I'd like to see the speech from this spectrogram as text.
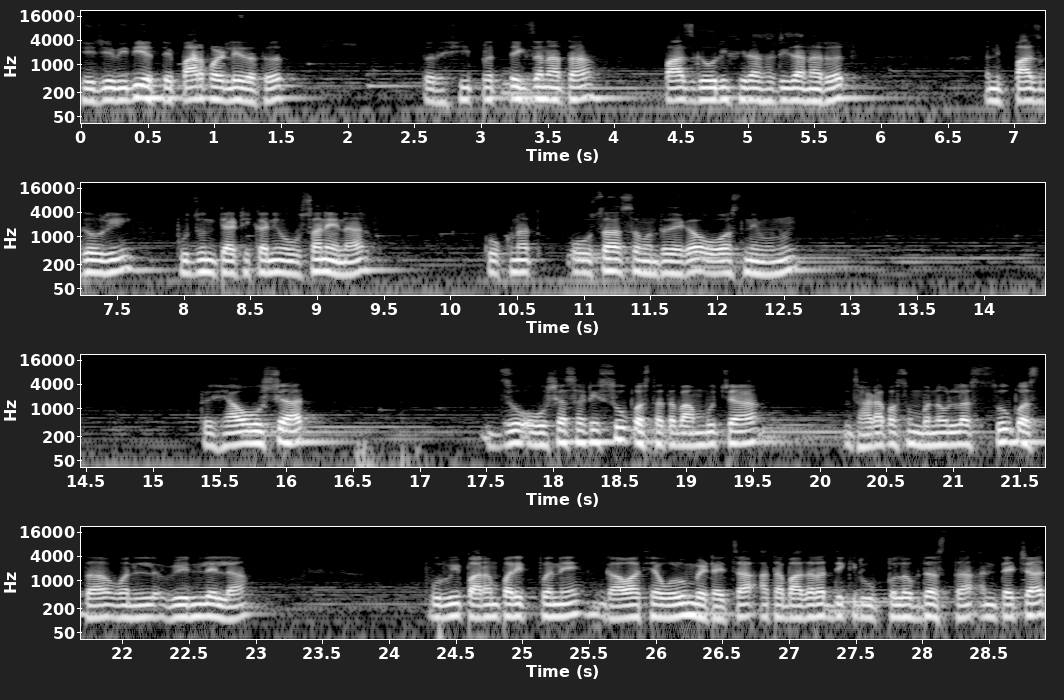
हे जे विधी आहेत ते पार पडले जातात. तर ही प्रत्येकजण आता पाच गौरी फिरासाठी जाणार आहेत. आणि पाच गौरी पूजून त्या ठिकाणी ओसाने येणार. कोकणात ओसा असं म्हणतात आहे का म्हणून. तर ह्या ओशात जो ओशासाठी सूप असता तर बांबूच्या झाडापासून बनवलेला सूप असता वनल विणलेला पूर्वी पारंपरिकपणे गावात ह्या वळून भेटायचा. आता बाजारात देखील उपलब्ध असता. आणि त्याच्यात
